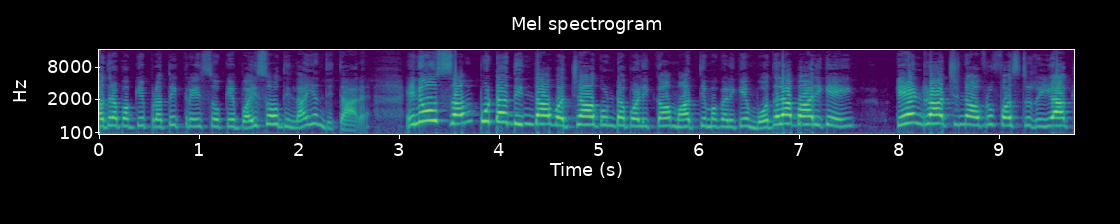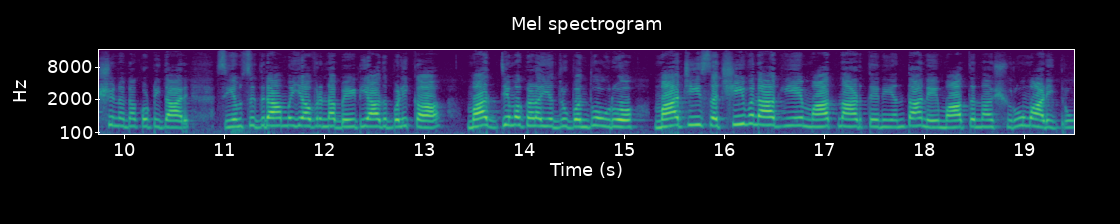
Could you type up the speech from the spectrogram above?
ಅದರ ಬಗ್ಗೆ ಪ್ರತಿಕ್ರಿಯಿಸೋಕೆ ಬಯಸೋದಿಲ್ಲ ಎಂದಿದ್ದಾರೆ ಇನ್ನು ಸಂಪುಟದಿಂದ ವಜಾಗೊಂಡ ಬಳಿಕ ಮಾಧ್ಯಮಗಳಿಗೆ ಮೊದಲ ಬಾರಿಗೆ ರಾಜನ್ ಅವರು ಫಸ್ಟ್ ರಿಯಾಕ್ಷನ್ ಅನ್ನ ಕೊಟ್ಟಿದ್ದಾರೆ ಸಿಎಂ ಸಿದ್ದರಾಮಯ್ಯ ಅವರನ್ನ ಭೇಟಿಯಾದ ಬಳಿಕ ಮಾಧ್ಯಮಗಳ ಎದುರು ಬಂದು ಅವರು ಮಾಜಿ ಸಚಿವನಾಗಿಯೇ ಮಾತನಾಡ್ತೇನೆ ಅಂತಾನೆ ಮಾತನ್ನ ಶುರು ಮಾಡಿದ್ರು.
